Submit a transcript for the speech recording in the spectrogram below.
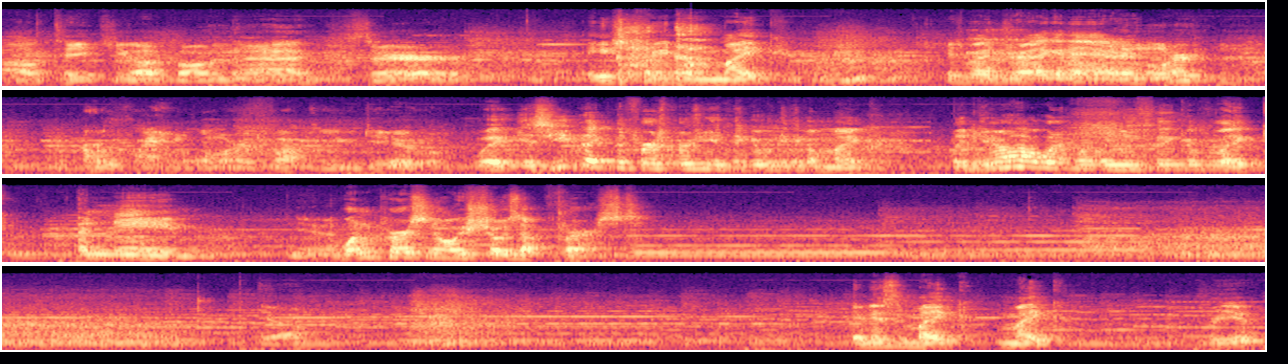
I'll take you up on that, sir. Ace Trainer Mike. Here's my Our Dragonair. landlord. Our landlord. Fuck you do. Wait, is he like the first person you think of when you think of Mike? Like you know how when, when you think of like a name, Yeah. one person always shows up first. Yeah. And is Mike Mike for you?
